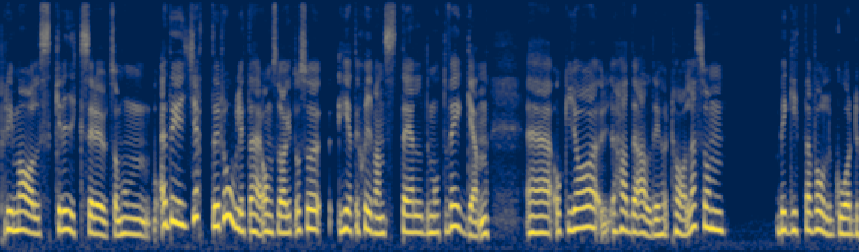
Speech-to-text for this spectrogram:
primalskrik ser det ut som. Hon, det är jätteroligt det här omslaget och så heter skivan Ställd mot väggen. Eh, och jag hade aldrig hört talas om Birgitta Wollgård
